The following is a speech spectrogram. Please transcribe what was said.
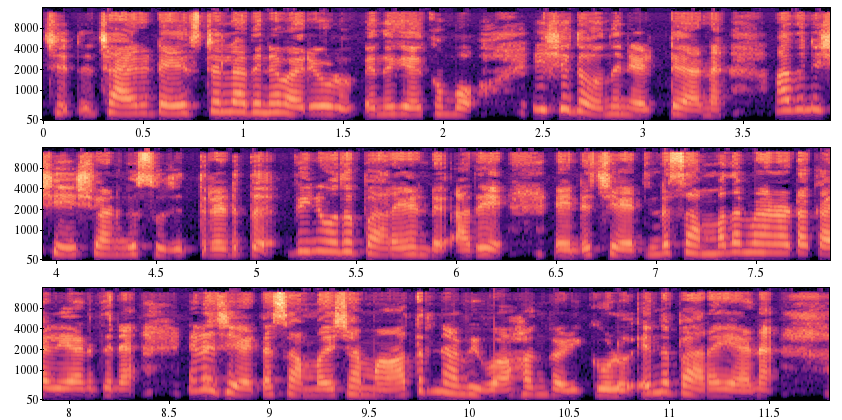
ചി- ചായയുടെ ടേസ്റ്റ് അല്ല അതിനെ വരുള്ളൂ എന്ന് കേൾക്കുമ്പോ ഇഷിത ഒന്ന് ഞെട്ടുകയാണ്. അതിനുശേഷമാണെങ്കിൽ സുചിത്ര അടുത്ത് വിനോദ് പറയണ്ട് അതെ എന്റെ ചേട്ടന്റെ സമ്മതം വേണം കേട്ടോ കല്യാണത്തിന്. എന്റെ ചേട്ടൻ സമ്മതിച്ചാൽ മാത്രം ഞാൻ വിവാഹം കഴിക്കുള്ളൂ എന്ന് പറയാണ്.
